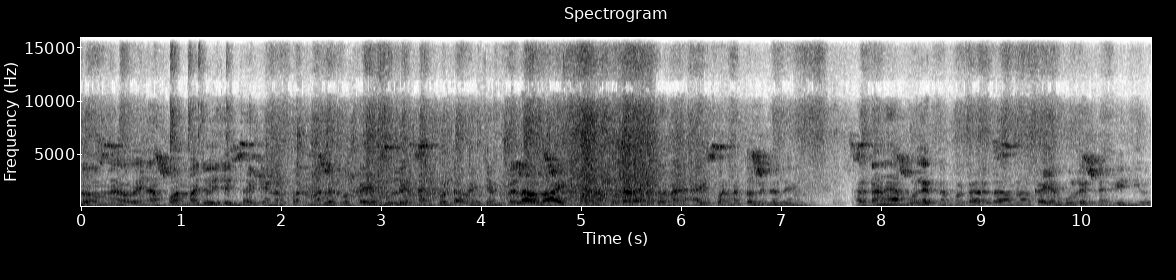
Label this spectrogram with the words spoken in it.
તો અમે હવે એના ફોનમાં જોઈ જઈને થાય કે એના ફોનમાં લગભગ કઈ બુલેટના ફોટા હોય. જેમ પહેલાં ઓલો આઈફોનના ફોટા રાખતો ને આઈફોન નતો લીધો તે અત્યારે આ બુલેટના ફોટા હતા હમણાં. કઈ બુલેટના વીડિયો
